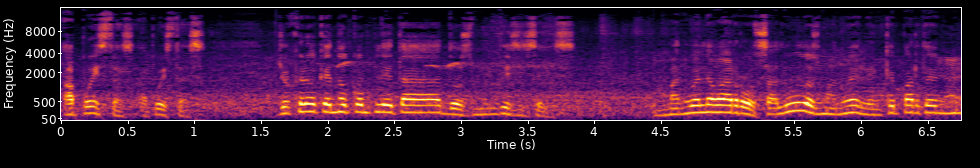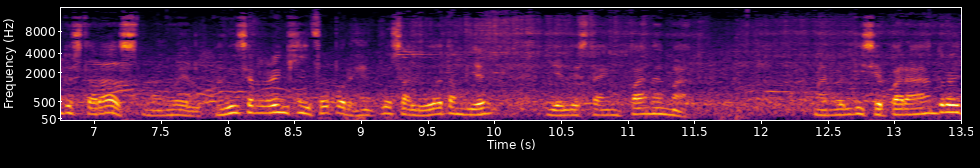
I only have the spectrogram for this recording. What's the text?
Apuestas, apuestas. Yo creo que no completa 2016. Manuel Navarro, saludos Manuel, ¿en qué parte del mundo estarás Manuel? Luis Rengifo, por ejemplo, saluda también y él está en Panamá. Manuel dice, ¿para Android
